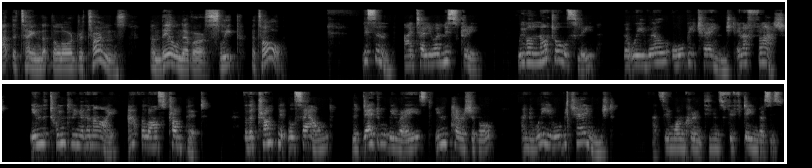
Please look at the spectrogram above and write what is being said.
at the time that the Lord returns, and they'll never sleep at all. Listen, I tell you a mystery. We will not all sleep but we will all be changed in a flash, in the twinkling of an eye, at the last trumpet. For the trumpet will sound, the dead will be raised, imperishable, and we will be changed. That's in 1 Corinthians 15, verses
